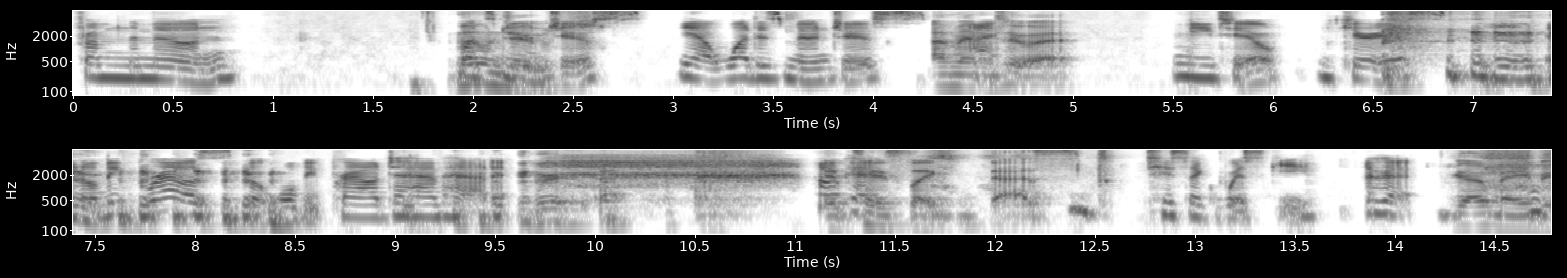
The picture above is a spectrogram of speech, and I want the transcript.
from the moon. moon What's juice. moon juice? Yeah, what is moon juice? I'm I- into it. me too. I'm curious. It'll be gross, but we'll be proud to have had it. It tastes like dust. Tastes like whiskey. Okay. Yeah, maybe.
